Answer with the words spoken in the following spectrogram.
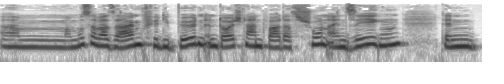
Ähm, man muss aber sagen, für die Böden in Deutschland war das schon ein Segen, denn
